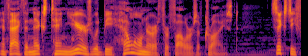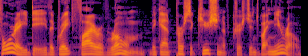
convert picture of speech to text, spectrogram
In fact, the next 10 years would be hell on earth for followers of Christ. 64 AD, the Great Fire of Rome began persecution of Christians by Nero.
